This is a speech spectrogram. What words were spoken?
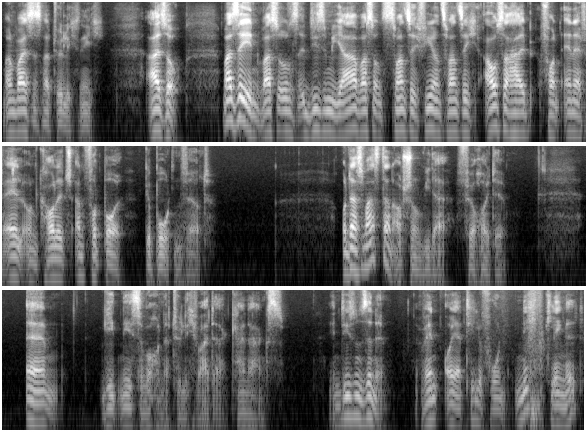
Man weiß es natürlich nicht. Also, mal sehen, was uns in diesem Jahr, was uns 2024 außerhalb von NFL und College an Football geboten wird. Und das war's dann auch schon wieder für heute. Ähm, geht nächste Woche natürlich weiter, keine Angst. In diesem Sinne, wenn euer Telefon nicht klingelt,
